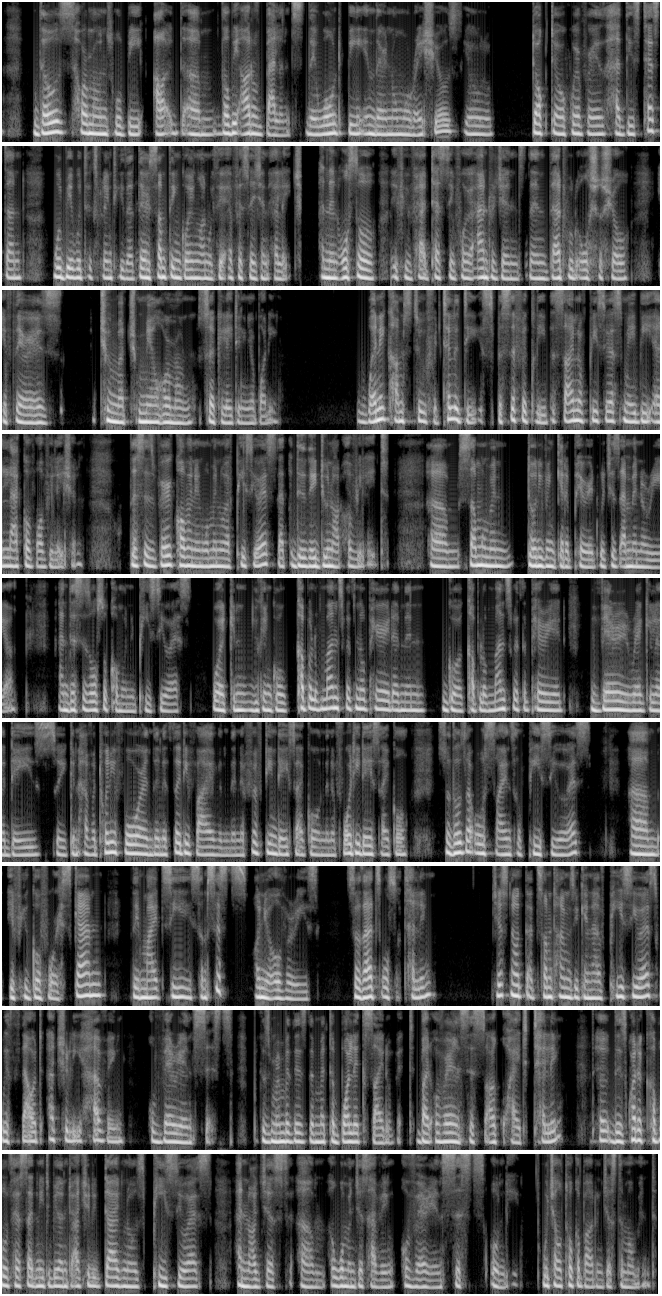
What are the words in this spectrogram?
those hormones will be out um, they'll be out of balance. They won't be in their normal ratios. Your doctor or whoever has had these tests done would be able to explain to you that there's something going on with your fsh and lh and then also if you've had testing for your androgens then that would also show if there is too much male hormone circulating in your body when it comes to fertility, specifically, the sign of PCOS may be a lack of ovulation. This is very common in women who have PCOS that they do not ovulate. Um, some women don't even get a period, which is amenorrhea, and this is also common in PCOS. Or it can you can go a couple of months with no period, and then go a couple of months with a period, very regular days. So you can have a 24 and then a 35 and then a 15 day cycle and then a 40 day cycle. So those are all signs of PCOS. Um, if you go for a scan, they might see some cysts on your ovaries. So that's also telling. Just note that sometimes you can have PCOS without actually having ovarian cysts. Because remember, there's the metabolic side of it, but ovarian cysts are quite telling uh, there's quite a couple of tests that need to be done to actually diagnose PCOS and not just um, a woman just having ovarian cysts only, which I'll talk about in just a moment.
